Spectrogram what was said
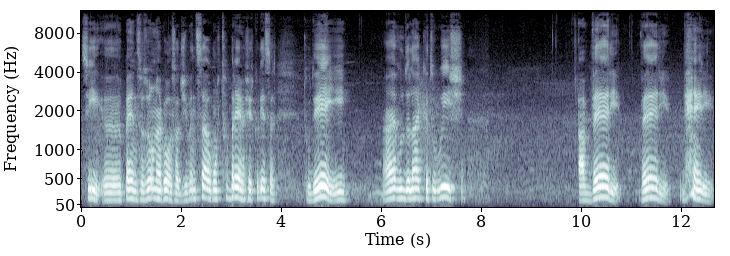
Sì, eh, penso solo una cosa, oggi pensavo molto breve, cerco di essere... Today I would like to wish a very, very, very,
